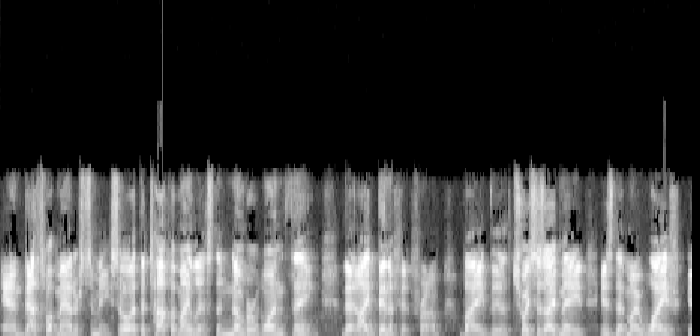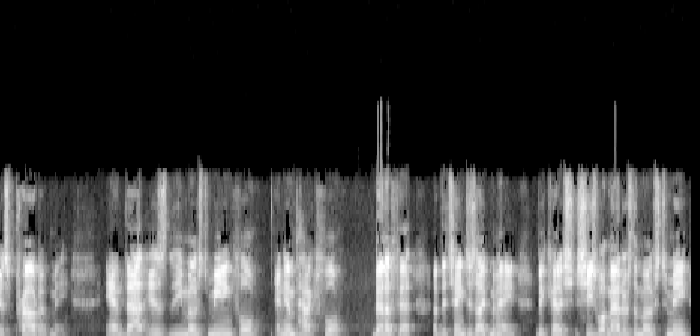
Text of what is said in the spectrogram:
and that's what matters to me. So at the top of my list, the number one thing that I benefit from by the choices I've made is that my wife is proud of me, and that is the most meaningful and impactful benefit of the changes I've made because she's what matters the most to me.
